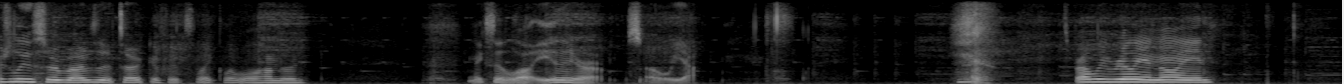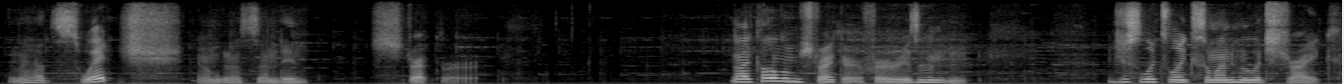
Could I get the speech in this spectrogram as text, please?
usually survives the attack if it's like level 100. Makes it a lot easier. So yeah. it's probably really annoying. And I had to switch. And I'm gonna send in Striker. Now I call him Striker for a reason. It just looks like someone who would strike.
